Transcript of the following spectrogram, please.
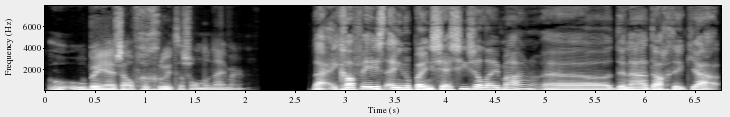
hoe, hoe ben jij zelf gegroeid als ondernemer? Nou, ik gaf eerst één op één sessies alleen maar. Uh, daarna dacht ik, ja,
